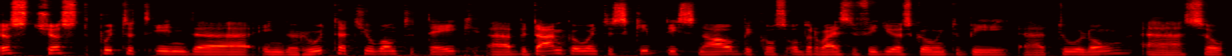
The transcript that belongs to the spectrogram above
Just just put it in the in the route that you want to take. Uh, but I'm going to skip this now because otherwise the video is going to be uh, too long. Uh, so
